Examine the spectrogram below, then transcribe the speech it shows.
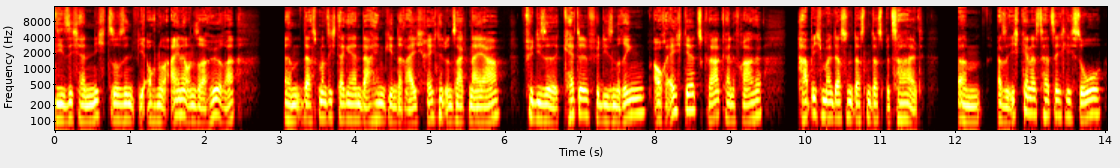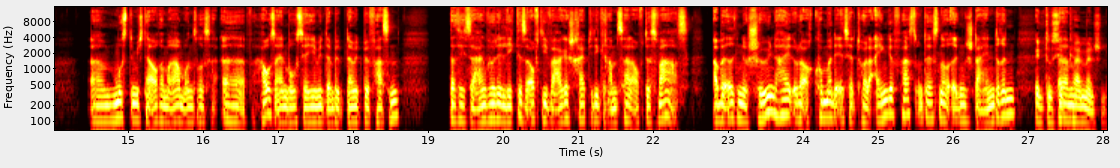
die sicher nicht so sind wie auch nur einer unserer Hörer, ähm, dass man sich da gern dahingehend reich rechnet und sagt, naja, für diese Kette, für diesen Ring, auch echt jetzt, klar, keine Frage, habe ich mal das und das und das bezahlt. Ähm, also ich kenne das tatsächlich so, ähm, musste mich da auch im Rahmen unseres äh, Hauseinbruchs ja hier damit, damit befassen, dass ich sagen würde, legt es auf die Waage, schreibt dir die Grammzahl auf, das war's aber irgendeine Schönheit oder auch, guck mal, der ist ja toll eingefasst und da ist noch irgendein Stein drin. Interessiert ähm, keinen Menschen,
